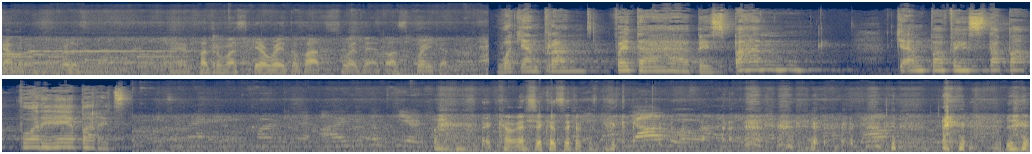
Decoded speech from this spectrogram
Cabra Patrobas carried the sweat that was breaking. Wakian pran, veta campa festa pa forever it's. Kamera şakası yapıyorduk. Yahu.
